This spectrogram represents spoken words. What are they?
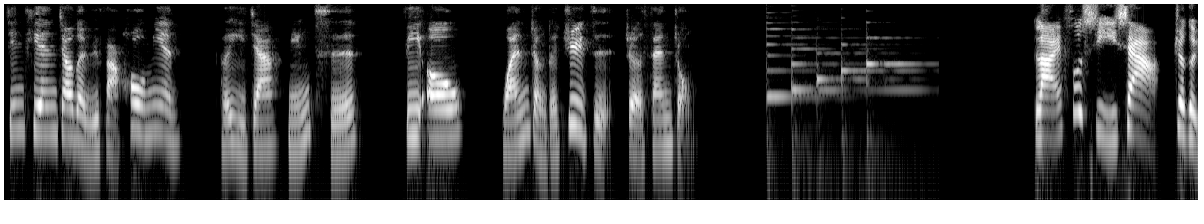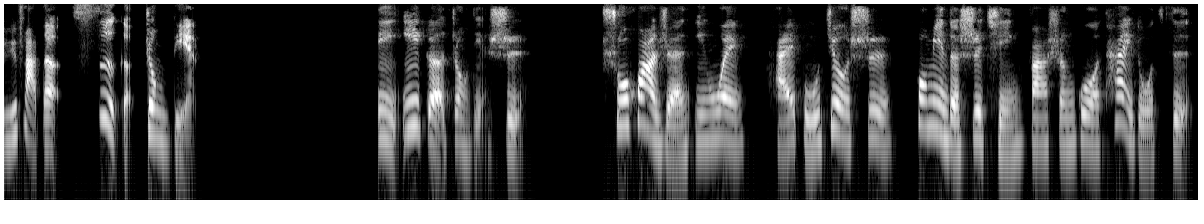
今天教的语法后面可以加名词 VO。完整的句子这三种，来复习一下这个语法的四个重点。第一个重点是，说话人因为还不就是后面的事情发生过太多次，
